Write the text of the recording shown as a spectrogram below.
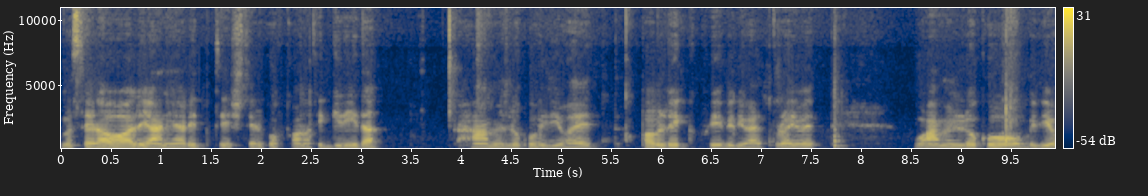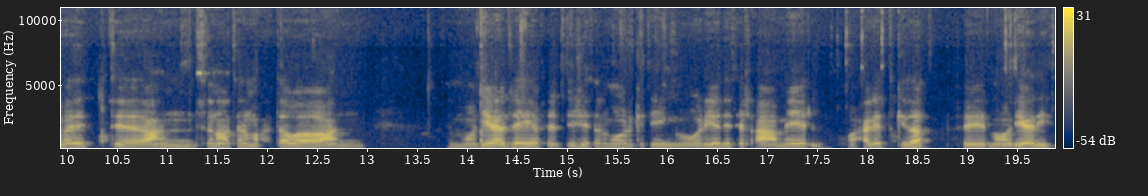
بس الأول يعني ياريت تشتركوا في قناتي الجديدة. هعمل لكم فيديوهات public وفي فيديوهات private. وهعمل لكم فيديوهات عن صناعة المحتوى عن المواضيع اللي هي في ال digital marketing وريادة الأعمال وحاجات كده في المواضيع دي.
